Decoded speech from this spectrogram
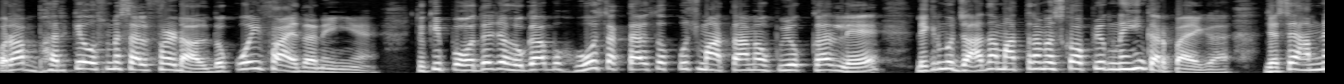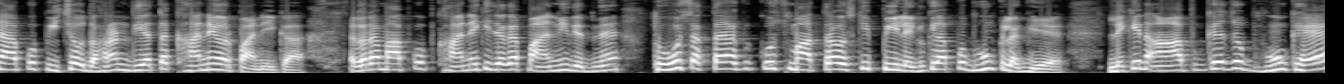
और आप भर के उसमें सल्फ़र डाल दो, कोई फ़ायदा नहीं है। क्योंकि पौधे जो होगा वो हो सकता है उसको कुछ मात्रा में उपयोग कर ले, लेकिन वो ज़्यादा मात्रा में उसका उपयोग नहीं कर पाएगा। जैसे हमने आपको पीछे उदाहरण दिया था खाने और पानी का। अगर हम आपको खाने की जगह पानी दे दें तो हो सकता है आपकी कुछ मात्रा उसकी पी लें, क्योंकि आपको भूख लगी है। लेकिन आपके जो भूख है,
